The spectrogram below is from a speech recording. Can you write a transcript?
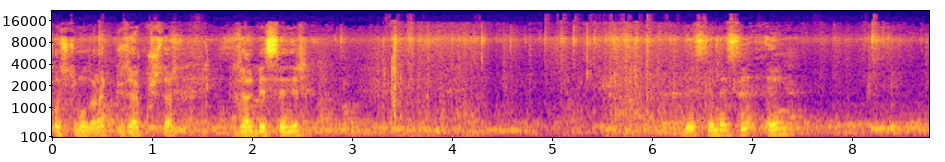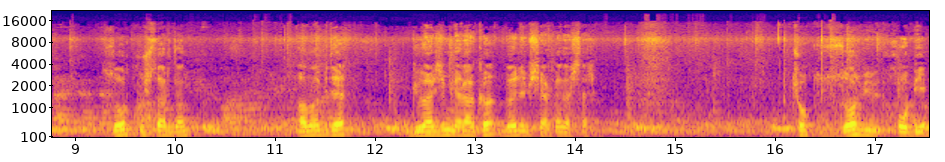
kostüm olarak güzel kuşlar. Güzel beslenir. Beslemesi en zor kuşlardan. Ama bir de güvercin merakı böyle bir şey arkadaşlar. Çok zor bir hobi.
